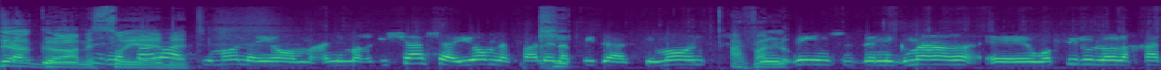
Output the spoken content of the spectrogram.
דאגה נפל לו מסוימת. האסימון היום. אני מרגישה שהיום נפל כי- ללפיד האסימון. אבל- הוא הבין שזה נגמר, אה, הוא אפילו לא לחץ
